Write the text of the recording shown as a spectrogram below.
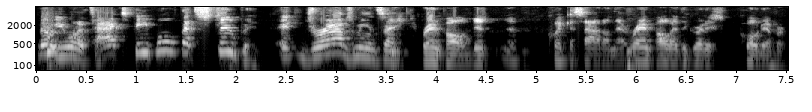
No, you want to tax people? That's stupid. It drives me insane. Rand Paul, just a quick aside on that. Rand Paul had the greatest quote ever.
